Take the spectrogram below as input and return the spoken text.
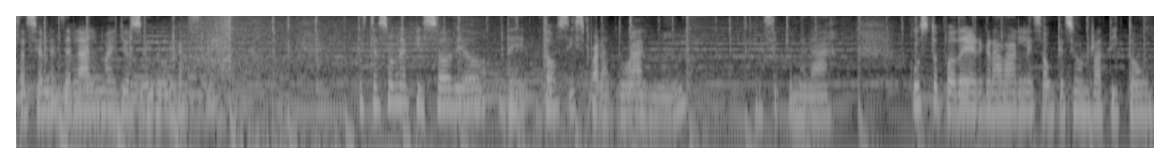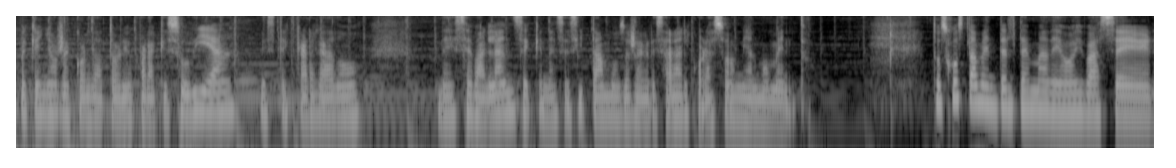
Conversaciones del Alma, yo soy Durgaste. Este es un episodio de Dosis para tu alma, así que me da gusto poder grabarles, aunque sea un ratito, un pequeño recordatorio para que su día esté cargado de ese balance que necesitamos de regresar al corazón y al momento. Entonces justamente el tema de hoy va a ser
